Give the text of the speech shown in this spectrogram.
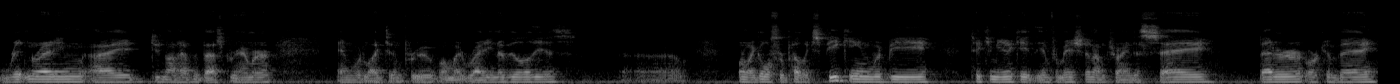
written writing. I do not have the best grammar and would like to improve on my writing abilities. One of my goals for public speaking would be to communicate the information I'm trying to say better or convey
